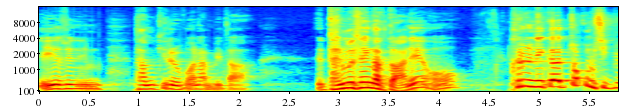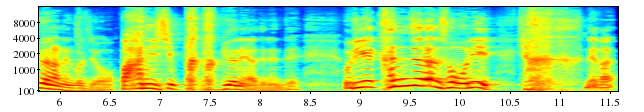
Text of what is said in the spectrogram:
그러니까 예수님 닮기를 원합니다. 닮을 생각도 안 해요. 그러니까 조금씩 변하는 거죠. 많이씩 팍팍 변해야 되는데 우리의 간절한 소원이 야 내가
